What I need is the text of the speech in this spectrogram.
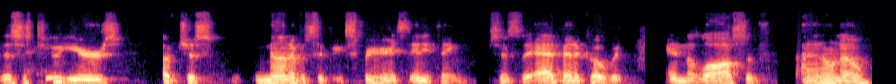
this is two years of just none of us have experienced anything since the advent of COVID and the loss of I don't know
